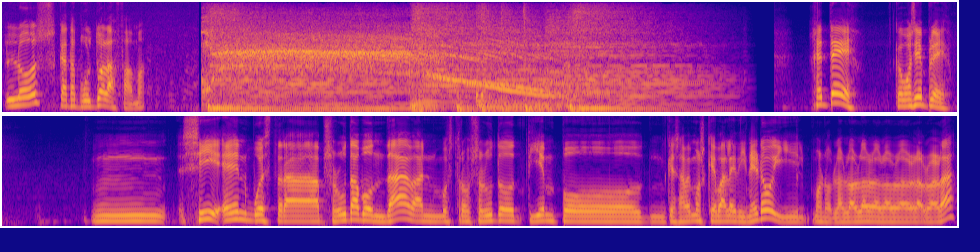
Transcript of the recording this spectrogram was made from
los catapultó a la fama. Gente, como siempre, Mm, sí, en vuestra absoluta bondad, en vuestro absoluto tiempo que sabemos que vale dinero y bueno, bla bla bla bla bla bla bla bla.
